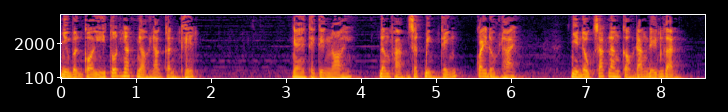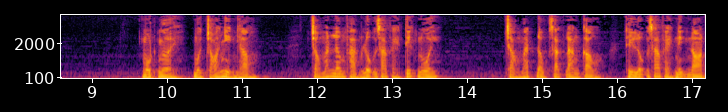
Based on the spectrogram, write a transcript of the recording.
Nhưng vẫn có ý tốt nhắc nhở là cần thiết. Nghe thấy tiếng nói Lâm Phàm rất bình tĩnh Quay đầu lại Nhìn độc giác lăng cầu đang đến gần. Một người Một chó nhìn nhau. Trong mắt Lâm Phàm lộ ra vẻ tiếc nuối. Trong mắt độc giác lăng cầu Thì lộ ra vẻ nịnh nọt.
